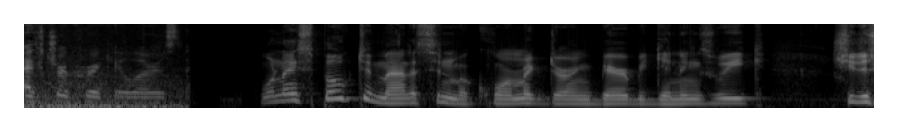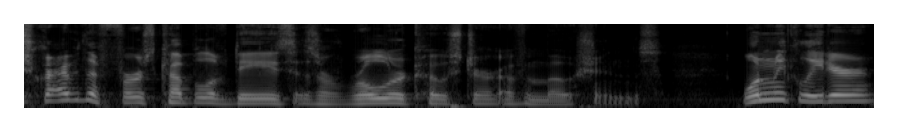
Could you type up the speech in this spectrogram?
extracurriculars. When I spoke to Madison McCormick during Bear Beginnings Week, she described the first couple of days as a roller coaster of emotions. One week later,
